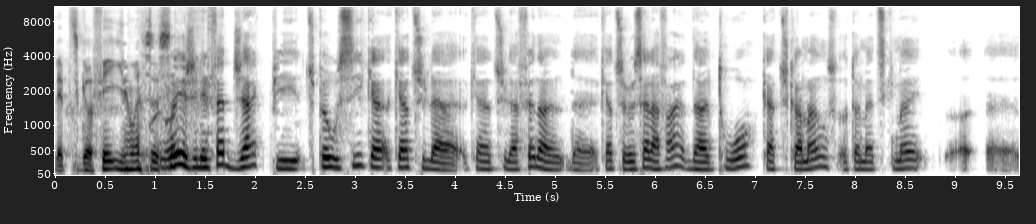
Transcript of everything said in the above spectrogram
le petit gars fille, ouais, c'est ça. Oui, je l'ai fait Jack, puis tu peux aussi, quand, quand tu l'as quand tu l'as fait, dans, quand tu réussis à la faire, dans le 3, quand tu commences, automatiquement, euh, euh,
